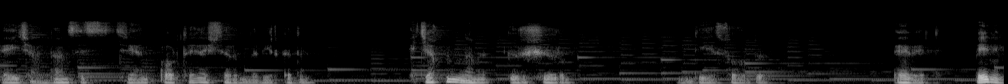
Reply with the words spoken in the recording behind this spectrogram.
Heyecandan ses titreyen orta yaşlarımda bir kadın. Ece Hanım'la mı görüşüyorum? diye sordu. Evet, benim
